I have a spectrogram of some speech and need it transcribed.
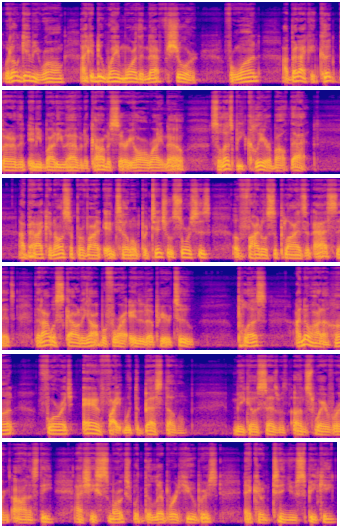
Well, don't get me wrong, I could do way more than that for sure. For one, I bet I can cook better than anybody you have in the commissary hall right now, so let's be clear about that. I bet I can also provide intel on potential sources of vital supplies and assets that I was scouting out before I ended up here, too. Plus, I know how to hunt, forage, and fight with the best of them. Miko says with unswavering honesty as she smirks with deliberate hubris and continues speaking.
